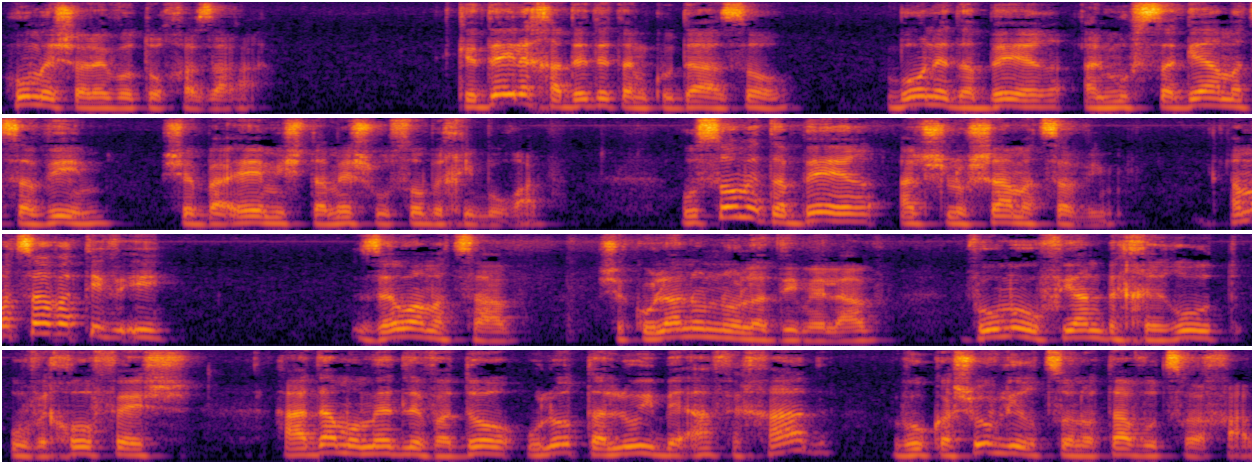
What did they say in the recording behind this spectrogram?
הוא משלב אותו חזרה. כדי לחדד את הנקודה הזו, בואו נדבר על מושגי המצבים שבהם משתמש רוסו בחיבוריו. רוסו מדבר על שלושה מצבים. המצב הטבעי, זהו המצב שכולנו נולדים אליו, והוא מאופיין בחירות ובחופש. האדם עומד לבדו, הוא לא תלוי באף אחד, והוא קשוב לרצונותיו וצרכיו.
